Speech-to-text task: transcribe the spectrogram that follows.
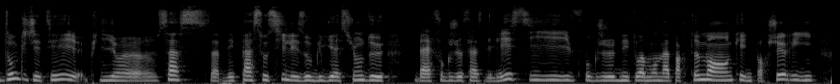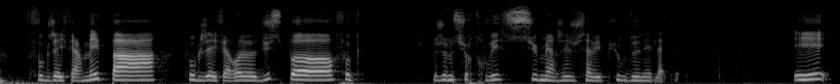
Donc j'étais, puis euh, ça, ça dépasse aussi les obligations de, bah faut que je fasse des lessives, faut que je nettoie mon appartement, qui est une porcherie, faut que j'aille faire mes pas, faut que j'aille faire euh, du sport, faut que, je me suis retrouvée submergée, je savais plus où donner de la tête. Et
